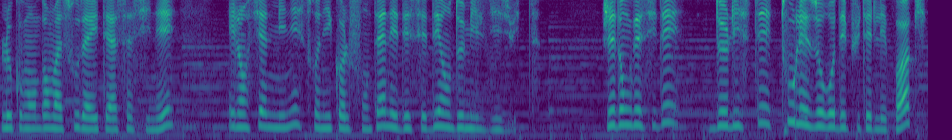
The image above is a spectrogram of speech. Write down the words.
le commandant Massoud a été assassiné et l'ancienne ministre Nicole Fontaine est décédée en 2018. J'ai donc décidé de lister tous les eurodéputés de l'époque,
